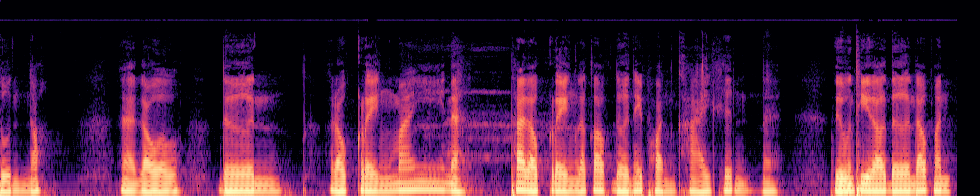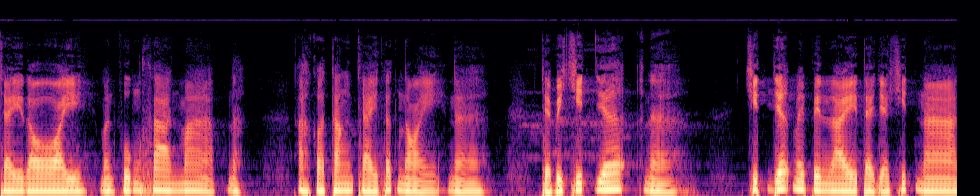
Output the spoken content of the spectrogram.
ดุลเนาะเราเดินเราเกรงไหมนะถ้าเราเกรงแล้วก็เดินให้ผ่อนคลายขึ้นนะ รือบางทีเราเดินแล้วมันใจลอย มันฟุ้งซ่านมากนะอะก็ตั้งใจสักหน่อยนะอย่าไปคิดเยอะนะคิดเยอะไม่เป็นไร แต่อย่าคิดนาน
